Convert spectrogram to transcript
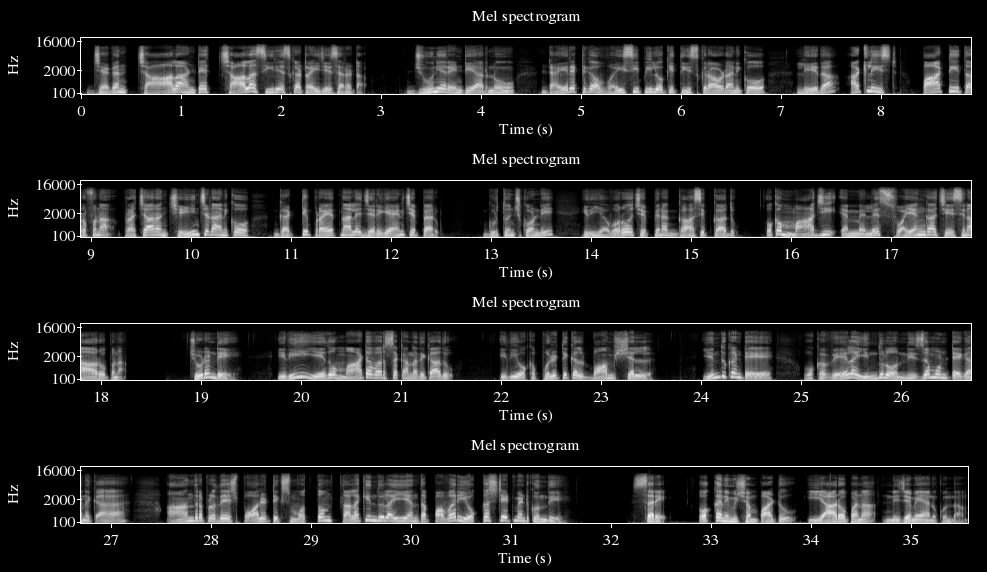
జగన్ చాలా అంటే చాలా సీరియస్గా ట్రై చేశారట. జూనియర్ ఎన్టీఆర్ను డైరెక్ట్గా వైసీపీలోకి తీసుకురావడానికో లేదా అట్లీస్ట్ పార్టీ తరఫున ప్రచారం చేయించడానికో గట్టి ప్రయత్నాలే జరిగాయని చెప్పారు. గుర్తుంచుకోండి ఇది ఎవరో చెప్పిన గాసిప్ కాదు ఒక మాజీ ఎమ్మెల్యే స్వయంగా చేసిన ఆరోపణ. చూడండి ఇది ఏదో మాట వరుస కన్నది కాదు ఇది ఒక పొలిటికల్ బాంబ్ షెల్. ఎందుకంటే ఒకవేళ ఇందులో నిజముంటే గనక ఆంధ్రప్రదేశ్ పాలిటిక్స్ మొత్తం తలకిందులయ్యేంత పవర్ ఈ ఒక్క స్టేట్మెంట్కుంది. సరే ఒక్క నిమిషం పాటు ఈ ఆరోపణ నిజమే అనుకుందాం.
